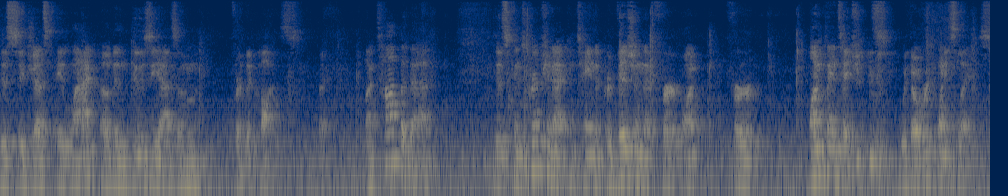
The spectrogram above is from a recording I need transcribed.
This suggests a lack of enthusiasm for the cause. Right? On top of that, this conscription act contained a provision that for on, for on plantations with over 20 slaves,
